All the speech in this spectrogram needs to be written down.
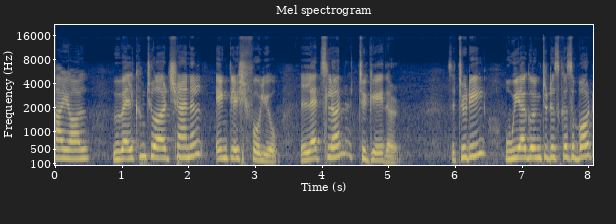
Hi all, welcome to our channel English Folio. Let's learn together. So today we are going to discuss about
